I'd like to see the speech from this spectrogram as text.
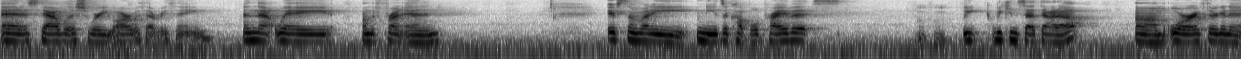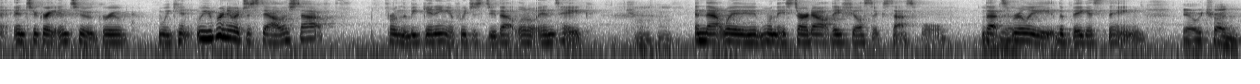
and establish where you are with everything. And that way, on the front end, if somebody needs a couple privates, hmm we we can set that up. Um, or if they're gonna integrate into a group, we can we pretty much establish that from the beginning if we just do that little intake. hmm And that way, when they start out, they feel successful. That's Yeah. really the biggest thing. Yeah, we try and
